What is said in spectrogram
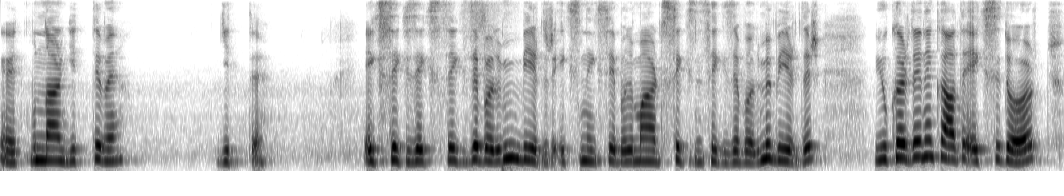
Evet bunlar gitti mi? Gitti. Eksi 8 eksi 8'e bölümü 1'dir. Eksinin eksiye bölümü artı 8'in 8'e bölümü 1'dir. Yukarıda ne kaldı? Eksi 4.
